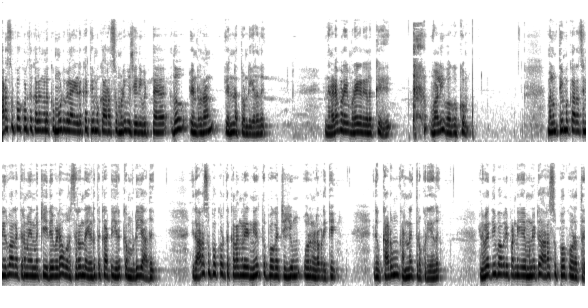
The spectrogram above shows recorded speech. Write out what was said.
அரசு போக்குவரத்து கழகங்களுக்கு மூடு விழா எடுக்க திமுக அரசு முடிவு செய்து விட்டதோ என்றுதான் எண்ண தோன்றுகிறது. இந்த நடைமுறை முறைகேடுகளுக்கு வழிவகுக்கும். மேலும் திமுக அரசு நிர்வாக திறமையின்மைக்கு இதைவிட ஒரு சிறந்த எடுத்துக்காட்டு இருக்க முடியாது. இது அரசு போக்குவரத்து கழகங்களை நீர்த்து போகச் செய்யும் ஒரு நடவடிக்கை. இது கடும் கண்ணத்திற்குரியது எனவே தீபாவளி பண்டிகையை முன்னிட்டு அரசு போக்குவரத்து.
